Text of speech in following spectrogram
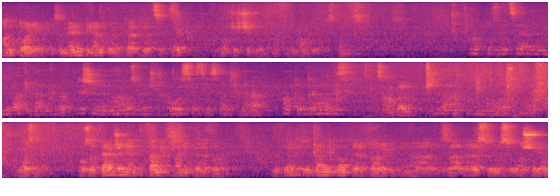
Антонівні, земельну ділянку гектар 35, урочище біля станції. Пропозиція рекомендувати даний проект рішення на розгляд чергової сесії селищної ради. Проти утримались За. за. Восьме. Про затвердження детальних планів території. Затвердити детальний план території е, за адресою село Шайон,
